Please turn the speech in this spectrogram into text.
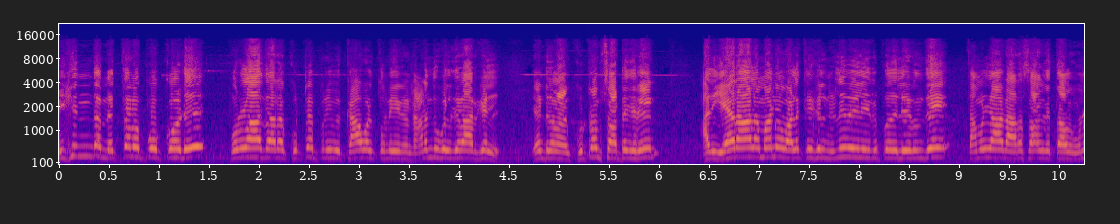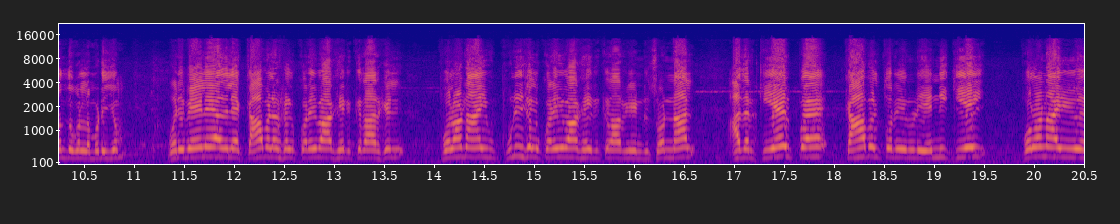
மிகுந்த மெத்தன போக்கோடு பொருளாதார குற்றப்பிரிவு காவல்துறையினர் நடந்து கொள்கிறார்கள் என்று நான் குற்றம் சாட்டுகிறேன். அது ஏராளமான வழக்குகள் நிலுவையில் இருப்பதிலிருந்தே தமிழ்நாடு அரசாங்கத்தால் உணர்ந்து கொள்ள முடியும். ஒருவேளை அதில் காவலர்கள் குறைவாக இருக்கிறார்கள் புலனாய்வு புலிகள் குறைவாக இருக்கிறார்கள் என்று சொன்னால் அதற்கு ஏற்ப காவல்துறையினுடைய எண்ணிக்கையை புலனாய்வு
